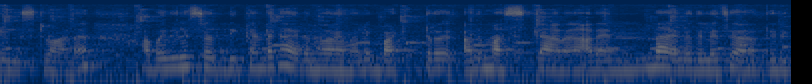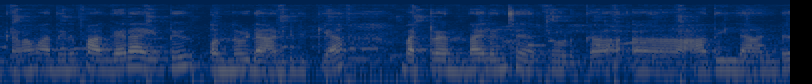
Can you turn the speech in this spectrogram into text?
ടേസ്റ്റുമാണ് അപ്പോൾ ഇതിൽ ശ്രദ്ധിക്കേണ്ട കാര്യം എന്ന് പറയുന്നത് ബട്ടർ അത് മസ്റ്റാണ് അതെന്തായാലും ഇതിൽ ചേർത്തിരിക്കണം. അതിന് പകരമായിട്ട് ഒന്നും ഇടാണ്ടിരിക്കുക. ബട്ടർ എന്തായാലും ചേർത്ത് കൊടുക്കുക. അതില്ലാണ്ട്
